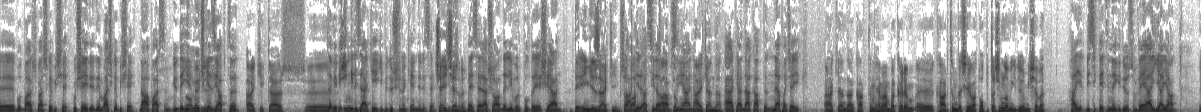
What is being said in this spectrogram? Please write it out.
Ee, bu baş, başka bir şey. Bu şey dediğim başka bir şey. Ne yaparsın? Günde 23 yapabilir? kez yaptın. Erkekler... E, Tabii bir İngiliz erkeği gibi düşünün kendinizi. Çay içelim. Mesela şu anda Liverpool'da yaşayan De İngiliz erkeğim. Sabah bir asil kalktım adamsın yani. Erkenden. erkenden kalktın. Ne yapacağız? Erkenden kalktım hemen bakarım e, kartımda şey var. Toplu taşımla mı gidiyorum işe ben? Hayır bisikletinle gidiyorsun veya yayan. E,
